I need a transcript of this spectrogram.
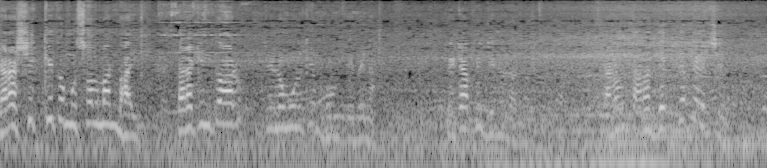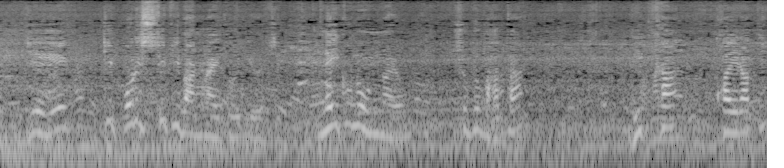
যারা শিক্ষিত মুসলমান ভাই, তারা কিন্তু আর তৃণমূলকে ভোট দেবে না। এটা আপনি জেনে রাখবেন কারণ তারা দেখতে পেয়েছে যে কি পরিস্থিতি বাংলায় তৈরি হয়েছে। নেই কোনো উন্নয়ন, শুধু ভাতা, ভিক্ষা খয়রাতি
